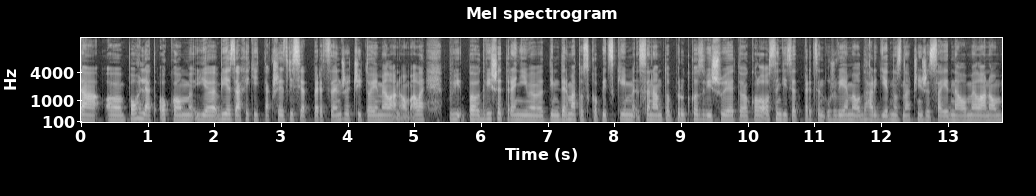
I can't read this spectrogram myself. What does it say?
tá uh, pohľad okom je, vie zachytiť tak 60%, že či to je melanóm, ale pod vyšetrením tým dermatoskopickým sa nám to prudko zvyšuje, to je okolo 80%, už vieme odhaliť jednoznačne, že sa jedná o melanom,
